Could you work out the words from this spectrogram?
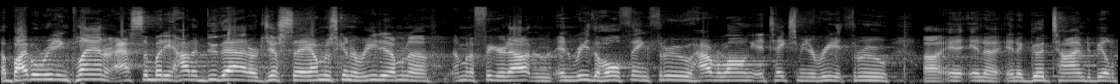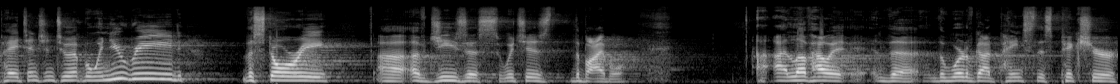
a Bible reading plan or ask somebody how to do that or just say, I'm just going to read it. I'm going to I'm going to figure it out and, and read the whole thing through, however long it takes me to read it through uh, in, in, a, in a good time to be able to pay attention to it. But when you read the story uh, of Jesus, which is the Bible, I love how it, the, the Word of God paints this picture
